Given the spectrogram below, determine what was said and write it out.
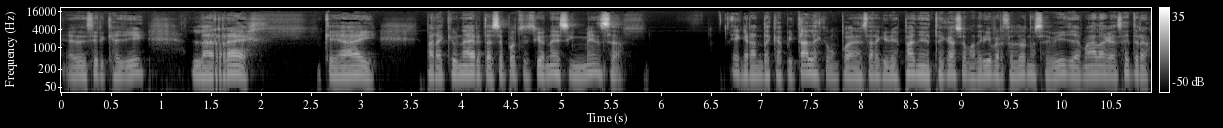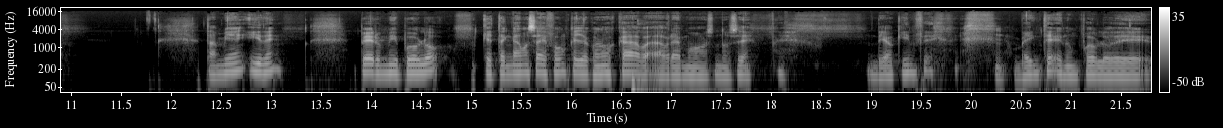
Es decir, que allí la red que hay para que una alerta se posicione es inmensa en grandes capitales como pueden ser aquí en España, en este caso Madrid, Barcelona, Sevilla, Málaga, etc. También IDEN, pero en mi pueblo que tengamos iPhone que yo conozca habremos, no sé, 10 o 15, 20 en un pueblo de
